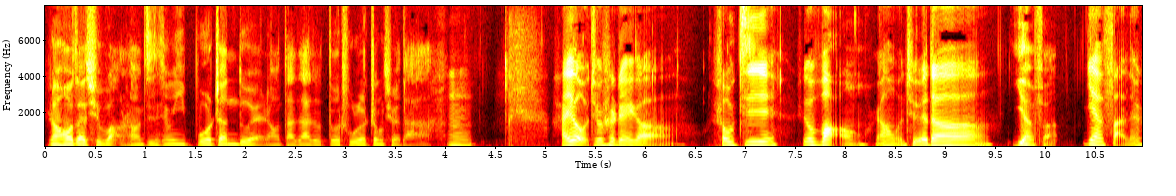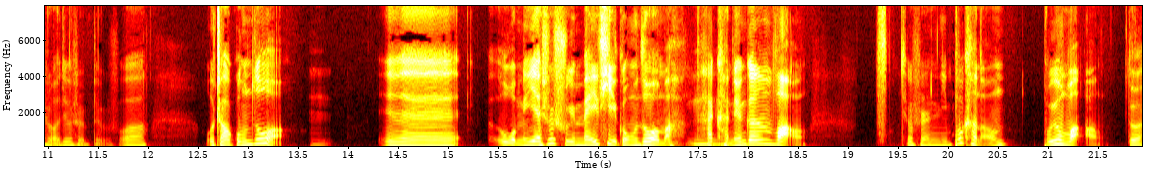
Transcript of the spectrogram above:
然后再去网上进行一波站队，然后大家就得出了正确答案。嗯，还有就是这个手机这个网让我觉得厌烦，厌烦的时候，就是比如说我找工作，嗯，因为我们也是属于媒体工作嘛，嗯它肯定跟网，就是你不可能不用网。对，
